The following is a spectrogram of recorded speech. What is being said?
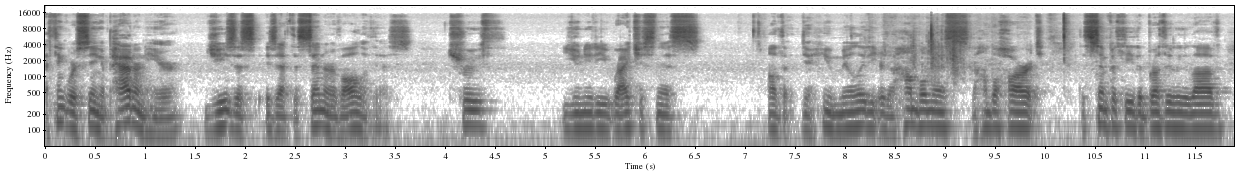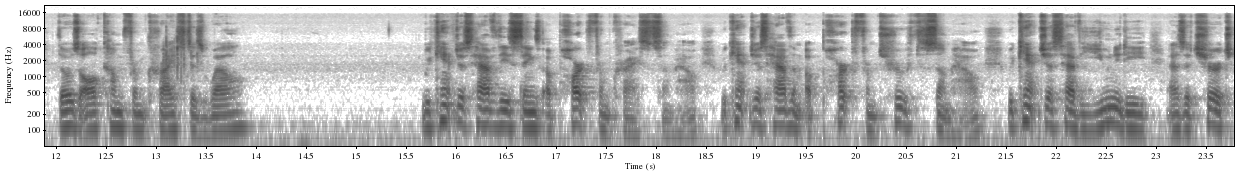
I think we're seeing a pattern here. Jesus is at the center of all of this truth, unity, righteousness, all the, the humility or the humbleness, the humble heart, the sympathy, the brotherly love, those all come from Christ as well. We can't just have these things apart from Christ somehow. We can't just have them apart from truth somehow. We can't just have unity as a church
